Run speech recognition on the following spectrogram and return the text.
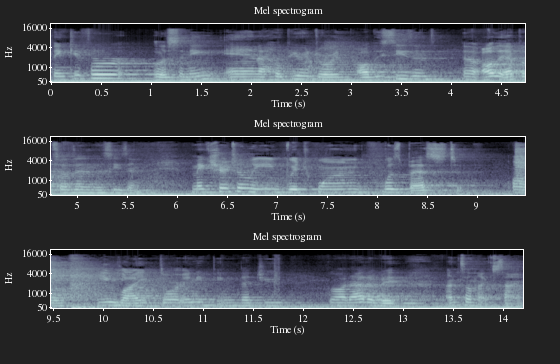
Thank you for listening, and I hope you enjoyed all the seasons, uh, all the episodes in the season. Make sure to leave which one was best, or you liked, or anything that you got out of it. Until next time.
